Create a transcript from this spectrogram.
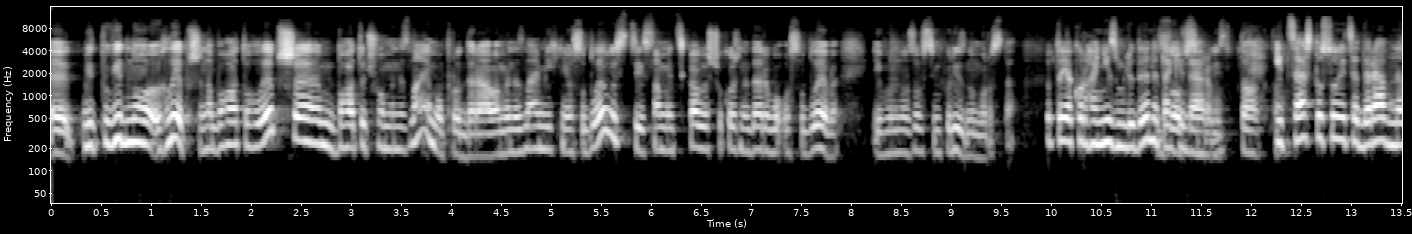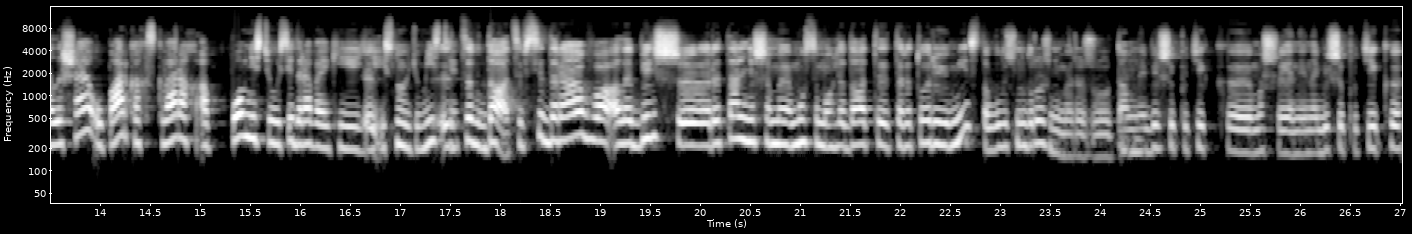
Е, Відповідно, глибше, набагато глибше. Багато чого ми не знаємо про дерева. Ми не знаємо їхні особливості. І саме цікаве, що кожне дерево особливе, і воно зовсім по-різному росте. Тобто, як організм людини, так і дерево. різне. Так, І це стосується дерев не лише у парках, скверах, а повністю усі дерева, які Е, існують у місті. Це да, це всі дерева, але більш е, ретельніше ми мусимо оглядати територію міста, вуличну дорожню мережу. Там Мгм. найбільший потік е, машин, і найбільший потік е,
